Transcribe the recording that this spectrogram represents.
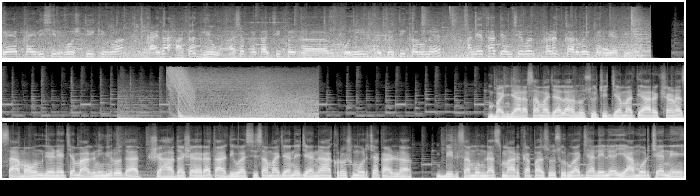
गैरकायदेशीर गोष्टी किंवा कायदा हातात घेऊ अशा प्रकारची प कोणी कृती करू नये. अन्यथा त्यांच्यावर कडक कारवाई करण्यात येईल. बंजारा समाजाला अनुसूचित जमाती आरक्षणात सामावून घेण्याच्या मागणीविरोधात शहादा शहरात आदिवासी समाजाने जन आक्रोश मोर्चा काढला. बिरसा मुंडा स्मारकापासून सुरुवात झालेल्या या मोर्चाने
